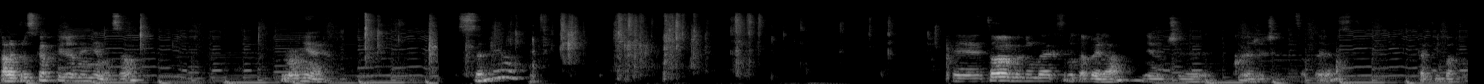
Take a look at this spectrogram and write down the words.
Ale truskawki żadnej nie ma, co? No nie. Serio? Yy, To wygląda jak frutabella. Nie wiem, czy kojarzycie, co to jest. Taki baton.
